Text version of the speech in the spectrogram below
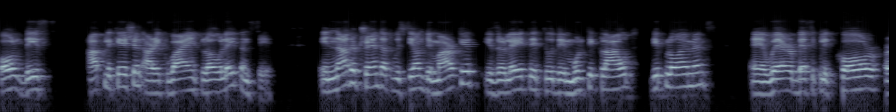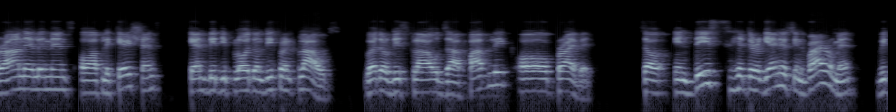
All these applications are requiring low latency. Another trend that we see on the market is related to the multi-cloud deployments, uh, where basically core run elements or applications can be deployed on different clouds, whether these clouds are public or private. So in this heterogeneous environment, with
